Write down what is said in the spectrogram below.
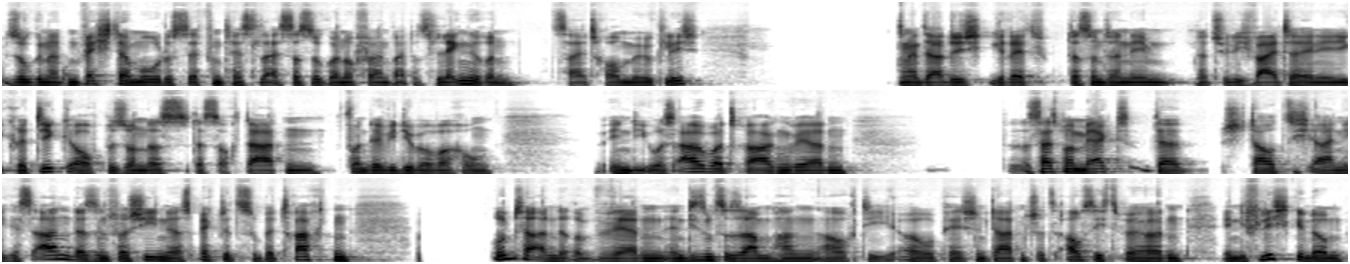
sogenannten Wächtermodus von Tesla ist das sogar noch für einen weitaus längeren Zeitraum möglich. Dadurch gerät das Unternehmen natürlich weiterhin in die Kritik, auch besonders, dass auch Daten von der Videoüberwachung in die USA übertragen werden. Das heißt, man merkt, da staut sich einiges an, da sind verschiedene Aspekte zu betrachten. Unter anderem werden in diesem Zusammenhang auch die europäischen Datenschutzaufsichtsbehörden in die Pflicht genommen,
